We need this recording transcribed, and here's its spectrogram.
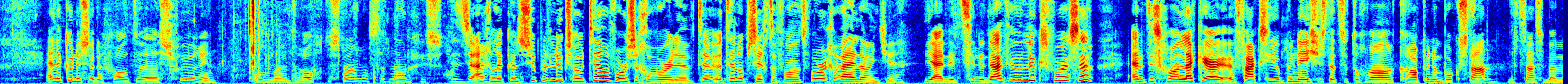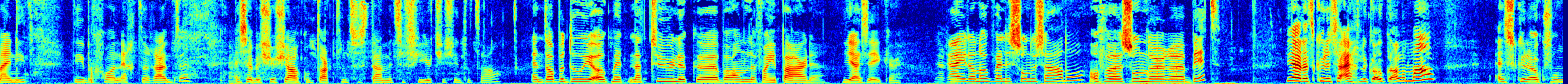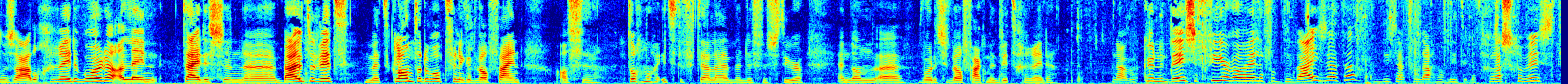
En dan kunnen ze de grote schuur in om uh, droog te staan als dat nodig is. Dit is eigenlijk een super luxe hotel voor ze geworden te, ten opzichte van het vorige weilandje. Ja, dit is inderdaad heel luxe voor ze. En het is gewoon lekker. Vaak zie je op meneesjes dat ze toch wel krap in een box staan. Dat staan ze bij mij niet. Die hebben gewoon echt de ruimte. En ze hebben sociaal contact, want ze staan met z'n viertjes in totaal. En dat bedoel je ook met natuurlijk behandelen van je paarden? Jazeker. Ja, rij je dan ook wel eens zonder zadel of uh, zonder bit? Ja, dat kunnen ze eigenlijk ook allemaal. En ze kunnen ook zonder zadel gereden worden. Alleen tijdens een uh, buitenrit met klanten erop vind ik het wel fijn als ze toch nog iets te vertellen hebben. Dus een stuur. En dan uh, worden ze wel vaak met bit gereden. Nou, we kunnen deze vier wel heel even op de wei zetten. Die zijn vandaag nog niet in het gras geweest.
